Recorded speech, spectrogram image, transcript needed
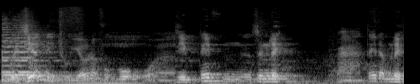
bưởi diễn thì chủ yếu là phục vụ dịp tết dương lịch và tết âm lịch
